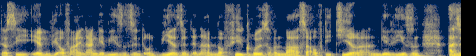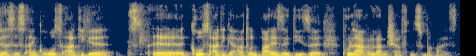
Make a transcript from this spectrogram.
dass sie irgendwie auf einen angewiesen sind und wir sind in einem noch viel größeren Maße auf die Tiere angewiesen. Also es ist eine großartige, äh, großartige Art und Weise, diese polaren Landschaften zu bereisen.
